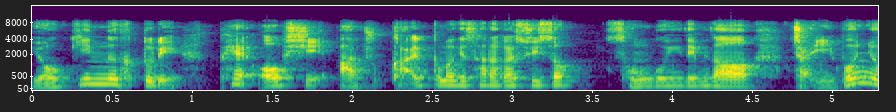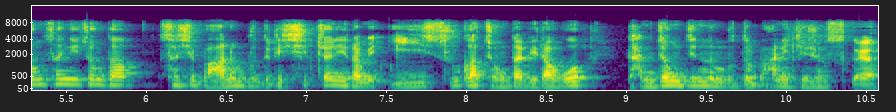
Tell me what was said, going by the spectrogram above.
여기 있는 흑돌이 패 없이 아주 깔끔하게 살아갈 수 있어 성공이 됩니다. 자 이번 영상의 정답 사실 많은 분들이 실전이라면 이 수가 정답이라고 단정 짓는 분들 많이 계셨을 거예요.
